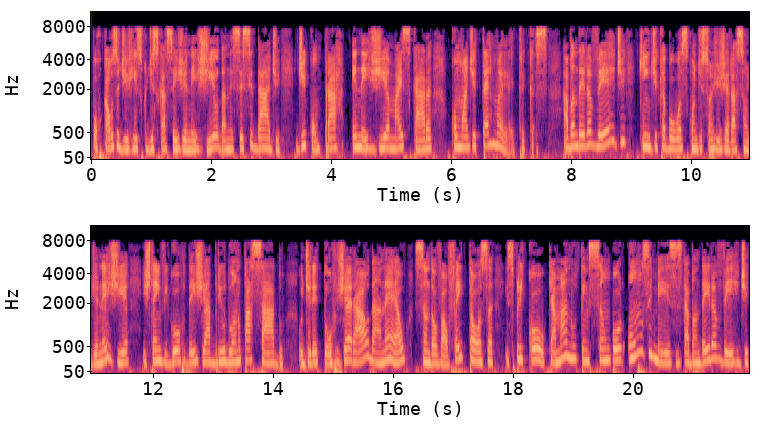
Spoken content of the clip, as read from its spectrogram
por causa de risco de escassez de energia ou da necessidade de comprar energia mais cara, como a de termoelétricas. A bandeira verde, que indica boas condições de geração de energia, está em vigor desde abril do ano passado. O diretor-geral da ANEEL, Sandoval Feitosa, explicou que a manutenção por 11 meses da bandeira verde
